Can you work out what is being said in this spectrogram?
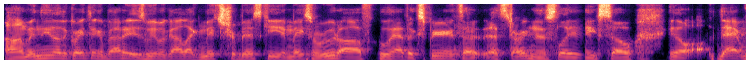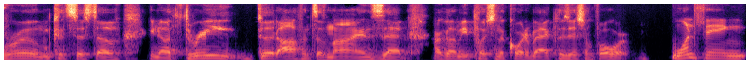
Um, and you know, the great thing about it is we have a guy like Mitch Trubisky and Mason Rudolph who have experience at, at starting this league. So, you know, that room consists of, you know, three good offensive minds that are going to be pushing the quarterback position forward. One thing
